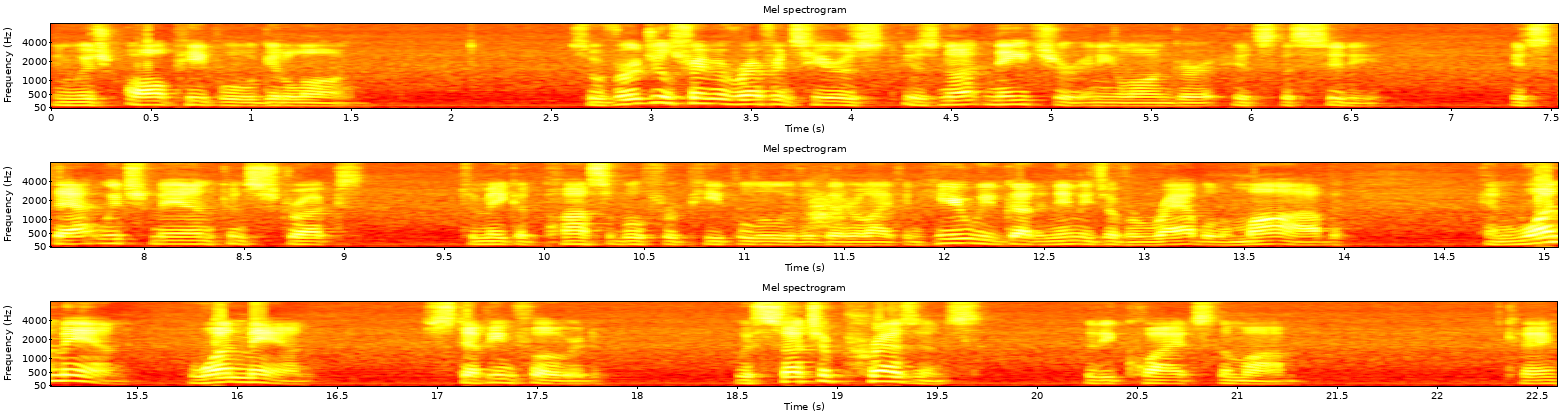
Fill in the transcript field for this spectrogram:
in which all people will get along. So Virgil's frame of reference here is, is not nature any longer, it's the city. It's that which man constructs to make it possible for people to live a better life. And here we've got an image of a rabble, a mob, and one man, one man, stepping forward with such a presence that he quiets the mob. Okay?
